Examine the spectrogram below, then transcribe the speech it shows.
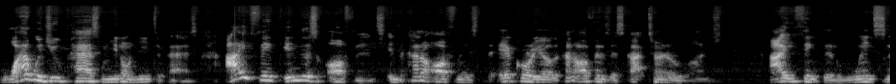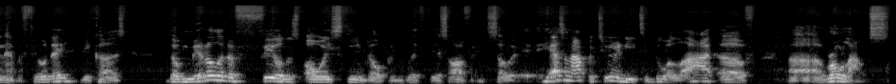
Why would you pass when you don't need to pass? I think in this offense, in the kind of offense, the Air Coryell, the kind of offense that Scott Turner runs, I think that Wentz is going to have a field day because the middle of the field is always schemed open with this offense. So he has an opportunity to do a lot of uh, uh rollouts.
